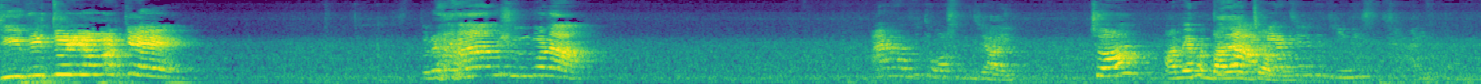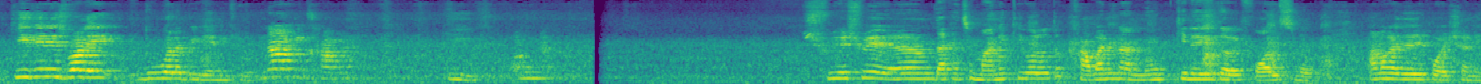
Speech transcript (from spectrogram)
দিবি তুই আমাকে? হ্যাঁ আমি শুনব না। আমি তোমার সাথে যাই। চল আমি এখন বাজার যাব। জিনিস কি জিনিস বলে এই দুবেলা বিরিয়ানি খেয়ে না। আমি খাব কি? অন্য শুয়ে শুয়ে এরম দেখাচ্ছে মানে কি বলতো? খাবার না নোখ কিনে দিতে হবে ফলস নোখ আমার কাছে পয়সা নেই।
